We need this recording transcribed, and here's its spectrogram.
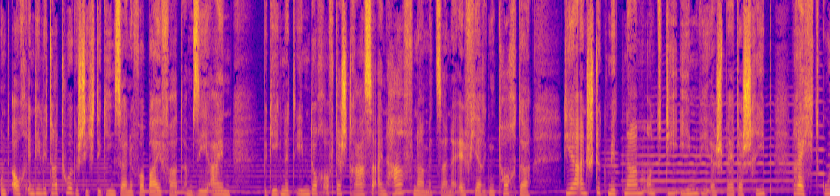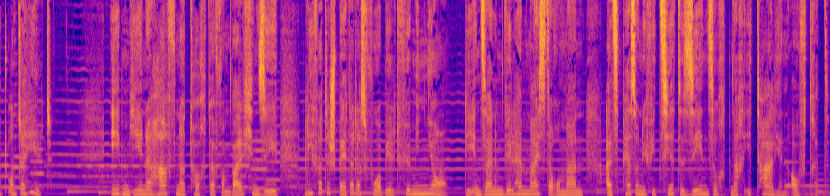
und auch in die Literaturgeschichte ging seine Vorbeifahrt am See ein, begegnet ihm doch auf der Straße ein Harfner mit seiner elfjährigen Tochter, die er ein Stück mitnahm und die ihn, wie er später schrieb, recht gut unterhielt. Eben jene Harfner-Tochter vom Walchensee lieferte später das Vorbild für Mignon, die in seinem Wilhelm Meister-Roman als personifizierte Sehnsucht nach Italien auftritt.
